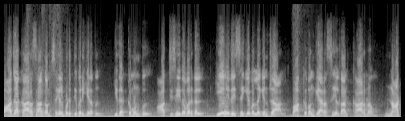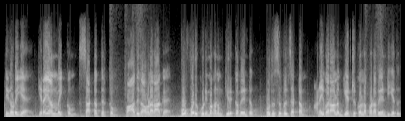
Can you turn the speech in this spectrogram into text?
பாஜக அரசாங்கம் செயல்படுத்தி வருகிறது. இதற்கு முன்பு ஆட்சி செய்தவர்கள் ஏன் இதை செய்யவில்லை என்றால் வாக்கு வங்கி அரசியல்தான் காரணம். நாட்டினுடைய இறையாண்மைக்கும் சட்டத்திற்கும் பாதுகாவலராக ஒவ்வொரு குடிமகனும் இருக்க வேண்டும். பொது சிவில் சட்டம் அனைவராலும் ஏற்றுக்கொள்ளப்பட வேண்டியது.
